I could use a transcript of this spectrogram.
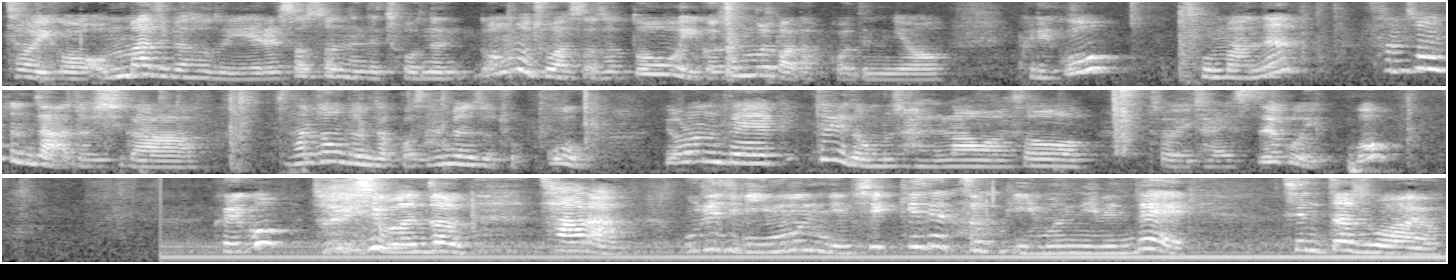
저 이거 엄마 집에서도 얘를 썼었는데 저는 너무 좋았어서 또 이거 선물 받았거든요. 그리고 도마는 삼성전자 아저씨가 삼성전자 거 사면서 줬고 이런데 핏들이 너무 잘 나와서 저희 잘 쓰고 있고 그리고 저희 집 완전 자랑. 우리 집 이모님 식기세척기 이모님인데 진짜 좋아요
